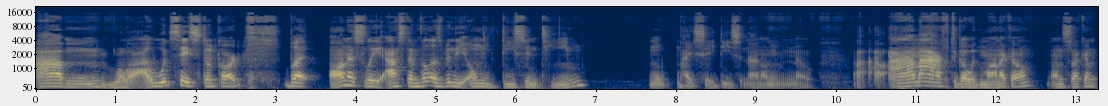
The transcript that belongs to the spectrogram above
Um, well, I would say Stuttgart, but honestly, Aston Villa has been the only decent team. Well, I say decent, I don't even know. I, am gonna have to go with Monaco on second.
